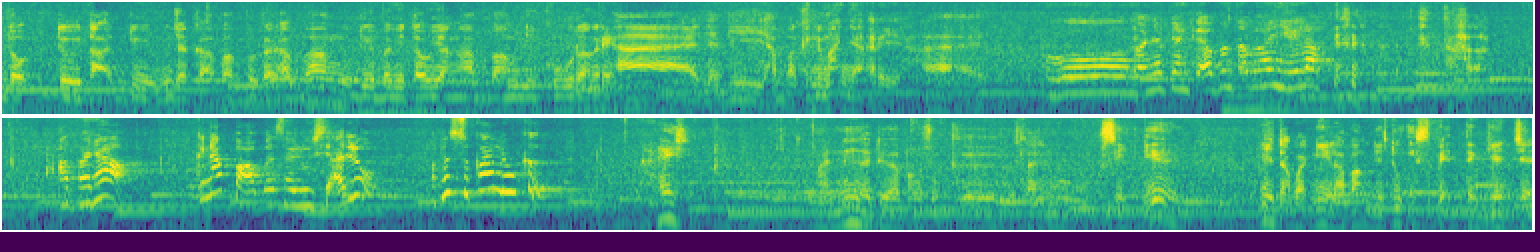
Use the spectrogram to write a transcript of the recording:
Doktor tak ada bercakap apa-apa kat abang. Dia bagi tahu yang abang ni kurang rehat. Jadi abang kena banyak rehat. Oh, maknanya penyakit abang tak bahaya lah. Tak. Abang dah. Kenapa abang selalu si Along? Abang suka Along ke? Aish. Mana ada abang suka selalu usik dia. Eh tak buat ni lah abang. Dia tu inspector gadget.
